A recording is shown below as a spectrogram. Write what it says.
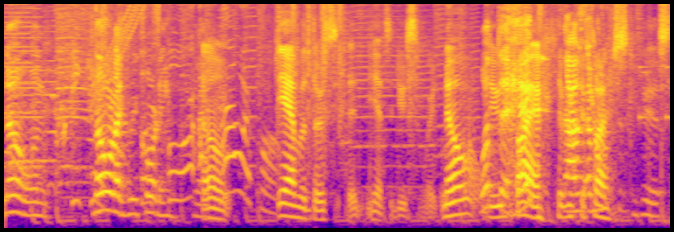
No, when Be No, careful. like recording. Like- Oh, powerful. Yeah, but there's uh, you have to do some weird. No, what dude, the fire. heck? They're I, weak to I'm fire. just confused.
